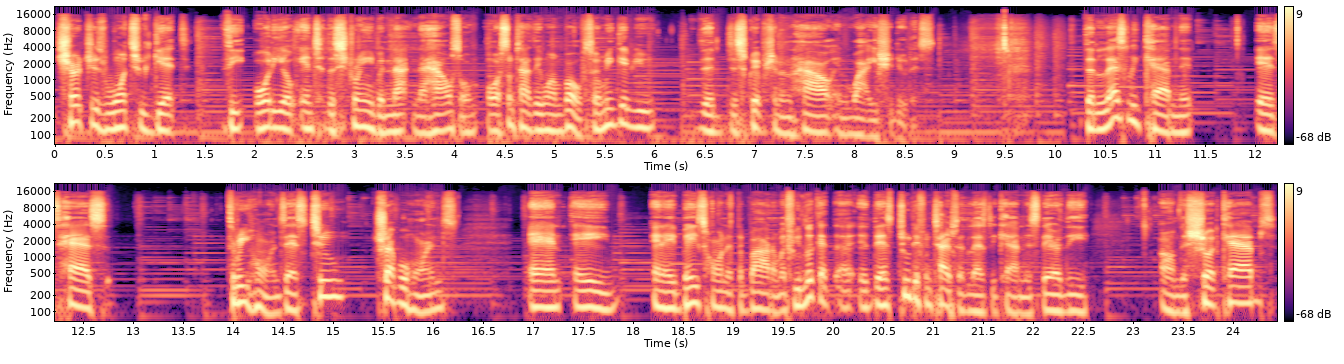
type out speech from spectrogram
churches want to get the audio into the stream but not in the house, or, or sometimes they want both. So let me give you the description on how and why you should do this. The Leslie cabinet is has three horns. It has two treble horns and a and a bass horn at the bottom. If you look at, uh, it, there's two different types of Leslie cabinets. They're the um, the short cabs,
